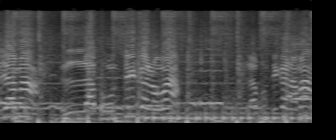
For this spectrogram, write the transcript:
llama La Puntica Nomás. La Puntica Nomás.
